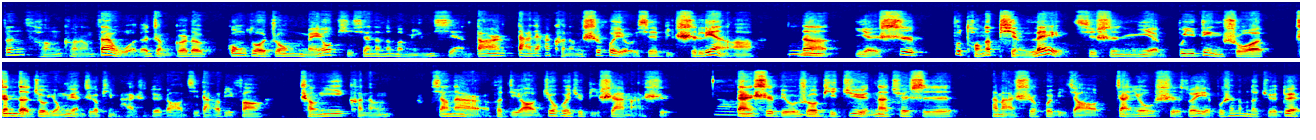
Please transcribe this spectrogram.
分层可能在我的整个的工作中没有体现的那么明显。当然，大家可能是会有一些鄙视链啊，那也是不同的品类，其实你也不一定说真的就永远这个品牌是最高级。打个比方，成衣可能香奈儿和迪奥就会去鄙视爱马仕，但是比如说皮具，那确实。爱马仕会比较占优势，所以也不是那么的绝对。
